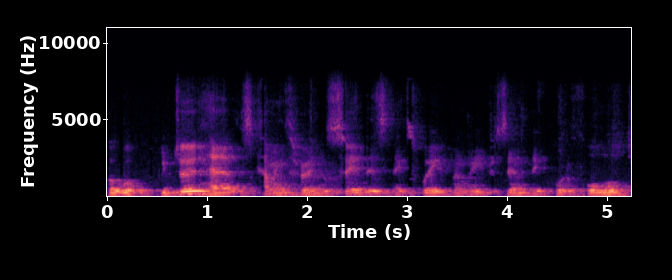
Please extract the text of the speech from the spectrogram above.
But what we do have is coming through, and you'll see this next week when we present the quarter four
